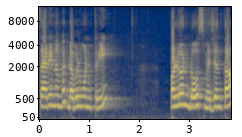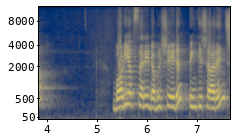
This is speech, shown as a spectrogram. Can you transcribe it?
Sari number double one three பல்லுவன் blouse magenta body of sari double shade pinkish orange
